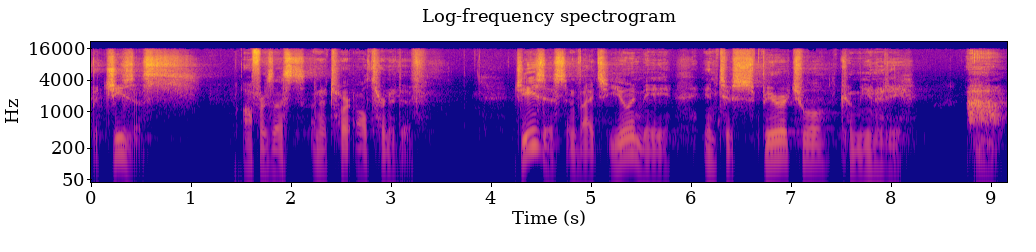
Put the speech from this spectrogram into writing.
But Jesus offers us an alternative. Jesus invites you and me into spiritual community. Ah,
